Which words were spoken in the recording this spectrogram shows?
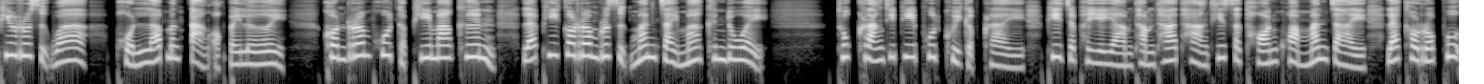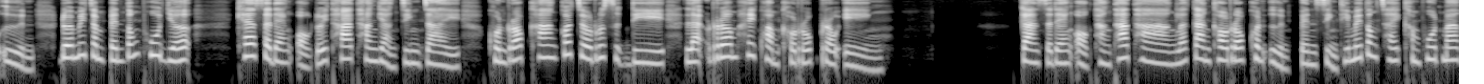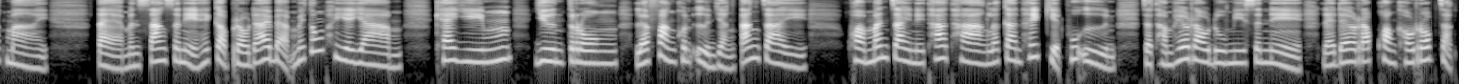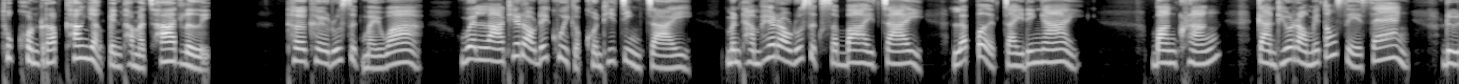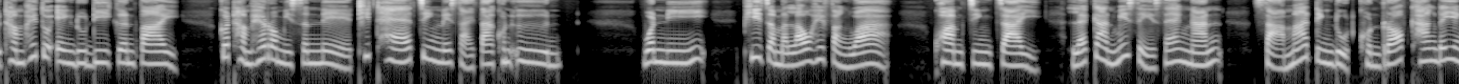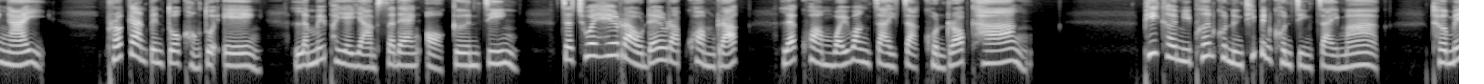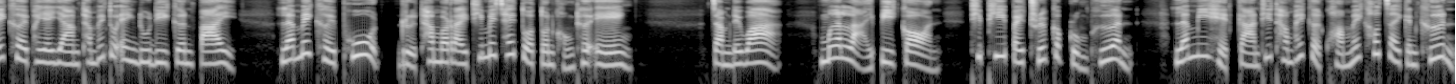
พี่รู้สึกว่าผลลัพธ์มันต่างออกไปเลย คนเริ่มพูดกับพี่มากขึ้น และพี่ก็เริ่มรู้สึกมั่นใจมากขึ้นด้วย ทุกครั้งที่พี่พูดคุยกับใคร พี่จะพยายามทำท่าทางที่สะท้อนความมั่นใจ และเคารพผู้อื่น โดยไม่จำเป็นต้องพูดเยอะ แค่แสดงออกด้วยท่าทางอย่างจริงใจ คนรอบข้างก็จะรู้สึกดี และเริ่มให้ความเคารพเราเอง การแสดงออกทางท่าทางและการเคารพคนอื่น เป็นสิ่งที่ไม่ต้องใช้คำพูดมากมาย แต่มันสร้างเสน่ห์ให้กับเราได้แบบไม่ต้องพยายาม แค่ยิ้ม ยืนตรง และฟังคนอื่นอย่างตั้งใจ ความมั่นใจในท่าทางและการให้เกียรติผู้อื่น จะทำให้เราดูมีเสน่ห์และได้รับความเคารพจากทุกคนรับข้างอย่างเป็นธรรมชาติเลย เธอเคยรู้สึกไหมว่า เวลาที่เราได้คุยกับคนที่จริงใจ มันทำให้เรารู้สึกสบายใจ และเปิดใจได้ง่าย บางครั้ง การที่เราไม่ต้องเสแสร้ง หรือทำให้ตัวเองดูดีเกินไป ก็ทำให้เรามีเสน่ห์ที่แท้จริงในสายตาคนอื่น วันนี้พี่จะมาเล่าให้ฟังว่า ความจริงใจ และการไม่เสแสร้งนั้น สามารถดึงดูดคนรอบข้างได้ยังไง เพราะการเป็นตัวของตัวเอง และไม่พยายามแสดงออกเกินจริง จะช่วยให้เราได้รับความรัก และความไว้วางใจจากคนรอบข้าง พี่เคยมีเพื่อนคนหนึ่งที่เป็นคนจริงใจมาก เธอไม่เคยพยายามทำให้ตัวเองดูดีเกินไป และไม่เคยพูดหรือทำอะไรที่ไม่ใช่ตัวตนของเธอเองจำได้ว่า เมื่อหลายปีก่อน ที่พี่ไปทริปกับกลุ่มเพื่อน และมีเหตุการณ์ที่ทำให้เกิดความไม่เข้าใจกันขึ้น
